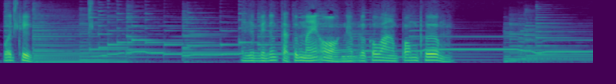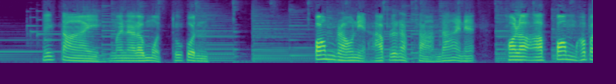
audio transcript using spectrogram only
โคตรถึก จำเป็นต้องตัดต้นไม้ออกนะครับ แล้วก็วางป้อมเพิ่ม ให้ตายมานาเราหมดทุกคน ป้อมเราเนี่ยอัพระดับ 3 ได้นะพอเราอัพป้อมเข้าไป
